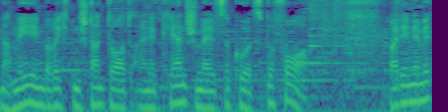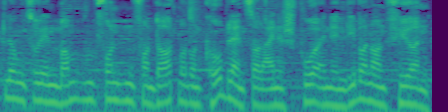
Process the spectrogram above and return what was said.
Nach Medienberichten stand dort eine Kernschmelze kurz bevor. Bei den Ermittlungen zu den Bombenfunden von Dortmund und Koblenz soll eine Spur in den Libanon führen.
